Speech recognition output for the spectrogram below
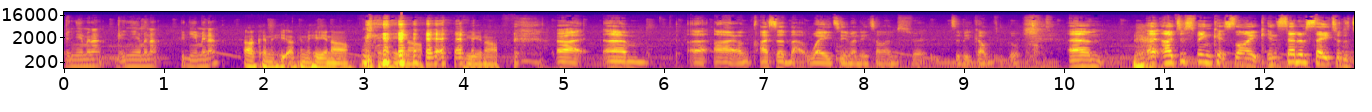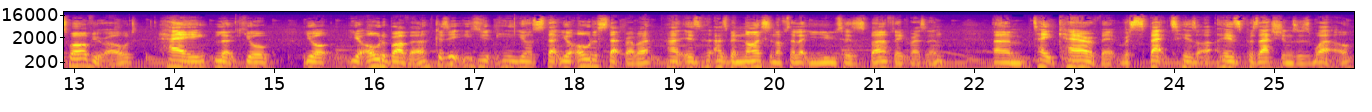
Can you hear me now? Can you hear me now? Can you hear me now? I can hear. I can hear you now. I can hear now. I hear you now. All right. Um, uh, I I said that way too many times for it to be comfortable. Um, I, I just think it's like, instead of say to the 12 year old, hey, look, your your your older brother, because your step your older stepbrother ha, is has been nice enough to let you use his birthday present. Um, take care of it, respect his uh, his possessions as well.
